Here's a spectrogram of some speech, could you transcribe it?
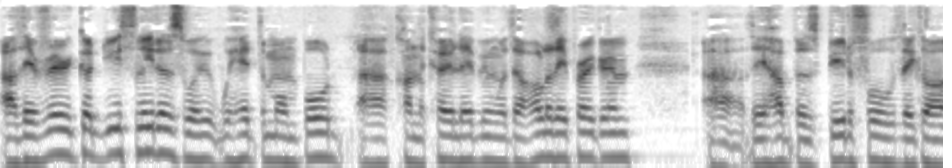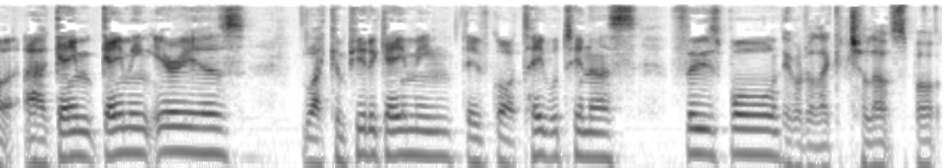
Uh, they're very good youth leaders. We, we had them on board, uh, kind of collabing with the holiday program. Uh, their hub is beautiful. They got uh, game gaming areas like computer gaming. They've got table tennis, foosball, They got a like a chill out spot.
